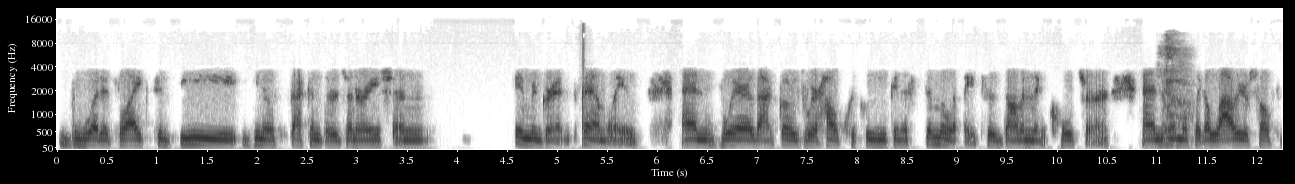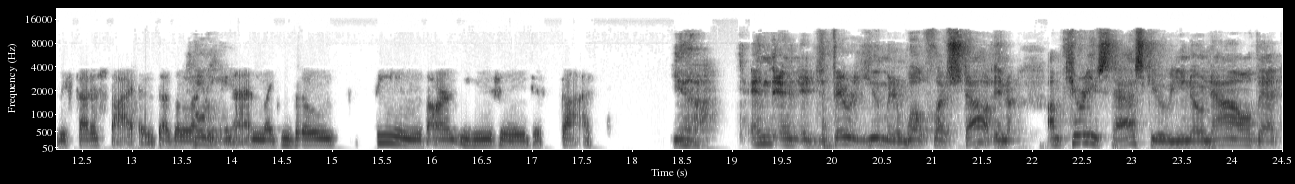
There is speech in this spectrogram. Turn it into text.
what it's like to be, you know, second, third generation immigrant families and where that goes, where how quickly you can assimilate to the dominant culture and yeah. almost like allow yourself to be fetishized as a totally. Latina. And like those themes aren't usually discussed. Yeah and and it's very human and well fleshed out. And I'm curious to ask you, you know, now that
